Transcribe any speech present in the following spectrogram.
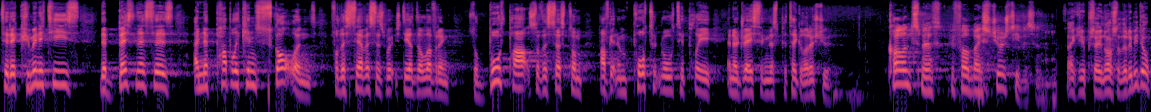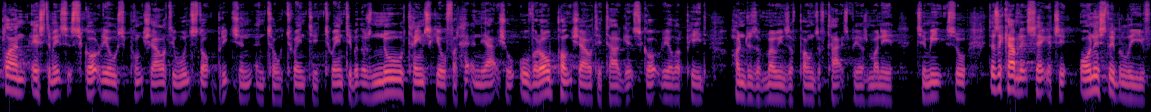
to the communities, the businesses and the public in Scotland for the services which they are delivering. So both parts of the system have got an important role to play in addressing this particular issue. Colin Smith, be followed by Stuart Stevenson. Thank you, President Officer. The remedial plan estimates that ScotRail's punctuality won't stop breaching until 2020, but there's no timescale for hitting the actual overall punctuality target ScotRail are paid hundreds of millions of pounds of taxpayers' money to meet. So does the Cabinet Secretary honestly believe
